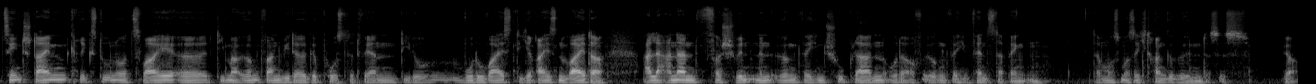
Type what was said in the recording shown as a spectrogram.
zehn Steinen kriegst du nur zwei, äh, die mal irgendwann wieder gepostet werden, die du, wo du weißt, die reisen weiter. Alle anderen verschwinden in irgendwelchen Schubladen oder auf irgendwelchen Fensterbänken. Da muss man sich dran gewöhnen. Das ist, ja.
